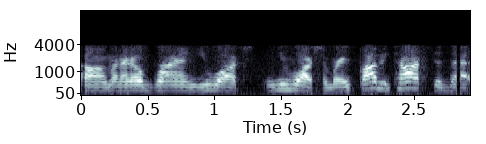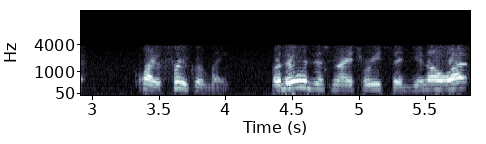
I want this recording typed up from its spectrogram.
um, and I know Brian, you watch, you watched the Braves. Bobby Cox did that quite frequently. But there were just nights where he said, you know what,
